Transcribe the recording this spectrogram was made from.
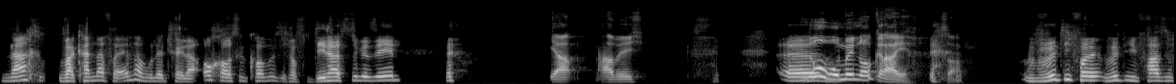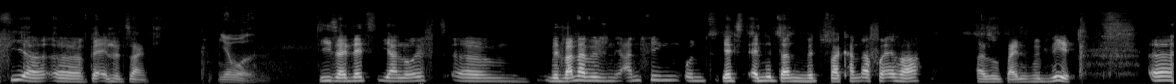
nach Wakanda Forever, wo der Trailer auch rausgekommen ist, ich hoffe, den hast du gesehen, Ja, habe ich. äh, no Woman, no Cry. So, wird, die, wird die Phase 4 äh, beendet sein. jawohl. die seit letztem Jahr läuft, ähm, mit WandaVision anfing und jetzt endet dann mit Wakanda Forever. Also beides mit W. Äh,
